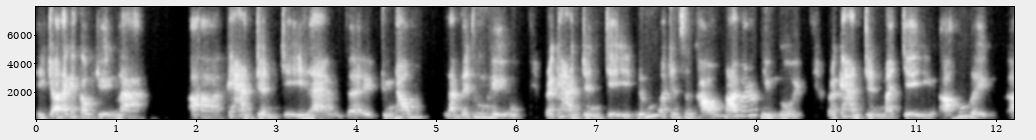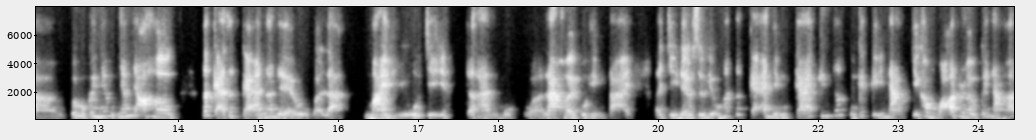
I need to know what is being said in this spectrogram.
thì trở lại cái câu chuyện là à, cái hành trình chị làm về truyền thông làm về thương hiệu rồi cái hành trình chị đứng ở trên sân khấu nói với rất nhiều người rồi cái hành trình mà chị à, huấn luyện à, với một cái nhóm, nhóm nhỏ hơn tất cả tất cả nó đều gọi là mài dũa chị trở thành một à, la khuê của hiện tại là chị đều sử dụng hết tất cả những cái kiến thức những cái kỹ năng chị không bỏ rơi một cái nào hết.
